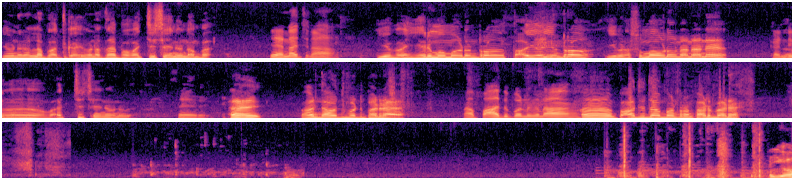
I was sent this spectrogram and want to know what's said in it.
இவனை நல்லா பார்த்துக்க. இவனை தான் இப்போ வச்சு செய்யணும் நம்ம. என்னாச்சுண்ணா? இவன் எரும மாடுன்றான் தாயாளின்றான் இவனை சும்மா விடுவேன் நானு. கண்டிப்பா. வச்சு செய்யணும். சரி. ஏய் அந்த அவுத்து போட்டு பாடுற. நான் பார்த்து பண்ணுங்கண்ணா. ஆ பார்த்து தான் பண்றேன். பாடு பாடு. ஐயோ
